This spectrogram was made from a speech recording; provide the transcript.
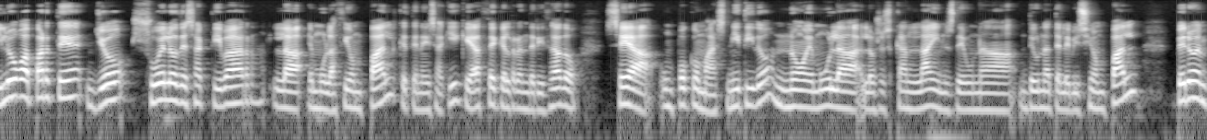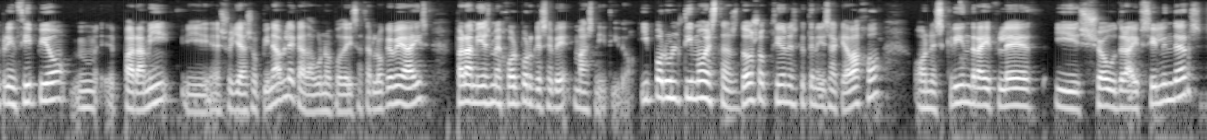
Y luego aparte yo suelo desactivar la emulación PAL que tenéis aquí que hace que el renderizado sea un poco más nítido, no emula los scanlines de una, de una televisión PAL, pero en principio, mm, eh, para mí, y eso ya es opinable, cada uno podéis hacer lo que veáis, para mí es mejor porque se ve más nítido. Y por último, estas dos opciones que tenéis aquí abajo, On Screen Drive LED y Show Drive Cylinders,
